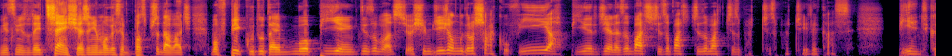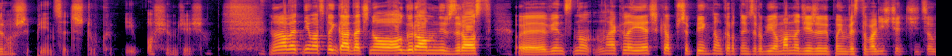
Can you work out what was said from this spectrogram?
więc mnie tutaj trzęsie, że nie mogę sobie posprzedawać, bo w piku tutaj było pięknie, zobaczcie, 80 groszaków i ja pierdzielę, zobaczcie, zobaczcie, zobaczcie, zobaczcie, zobaczcie ile kasy. 5 groszy, 500 sztuk i 80. No nawet nie ma tutaj gadać, no ogromny wzrost, yy, więc no naklejeczka przepiękną krotność zrobiła. Mam nadzieję, że wy poinwestowaliście ci, co,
